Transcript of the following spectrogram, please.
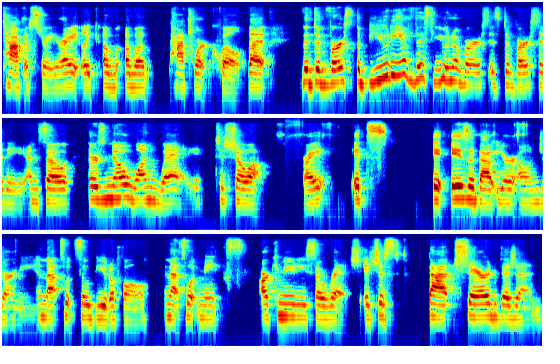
tapestry, right? Like of, of a patchwork quilt that the diverse, the beauty of this universe is diversity. And so there's no one way to show up, right? It's it is about your own journey. And that's what's so beautiful. And that's what makes our community so rich. It's just that shared vision,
